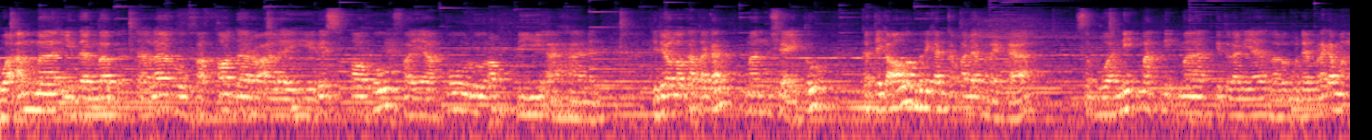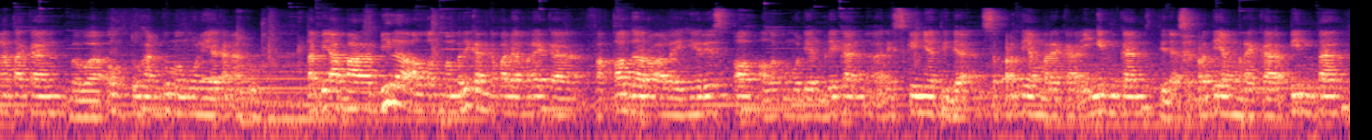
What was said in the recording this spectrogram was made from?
Wa amma idza mabtalahu faqadara alaihi rizqahu fayaqulu rabbi ahanan. Jadi Allah katakan manusia itu ketika Allah berikan kepada mereka sebuah nikmat-nikmat gitu kan ya lalu kemudian mereka mengatakan bahwa oh Tuhanku memuliakan aku tapi apabila Allah memberikan kepada mereka faqadaru alaihi rizqah Allah kemudian berikan uh, rizkinya tidak seperti yang mereka inginkan tidak seperti yang mereka pinta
